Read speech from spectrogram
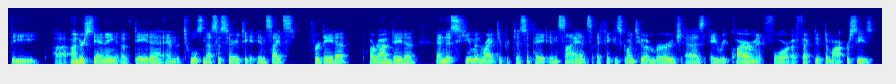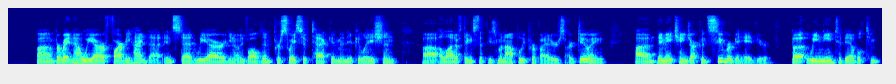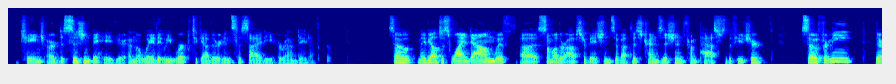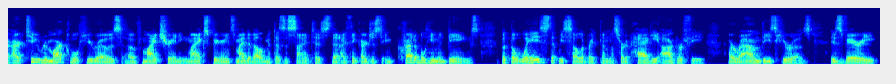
the uh, understanding of data and the tools necessary to get insights for data around data. And this human right to participate in science, I think, is going to emerge as a requirement for effective democracies. Um, but right now, we are far behind that. Instead, we are, you know, involved in persuasive tech and manipulation. Uh, a lot of things that these monopoly providers are doing. Um, they may change our consumer behavior, but we need to be able to change our decision behavior and the way that we work together in society around data. So maybe I'll just wind down with uh, some other observations about this transition from past to the future. So for me, there are two remarkable heroes of my training, my experience, my development as a scientist that I think are just incredible human beings. But the ways that we celebrate them, the sort of hagiography around these heroes, is very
